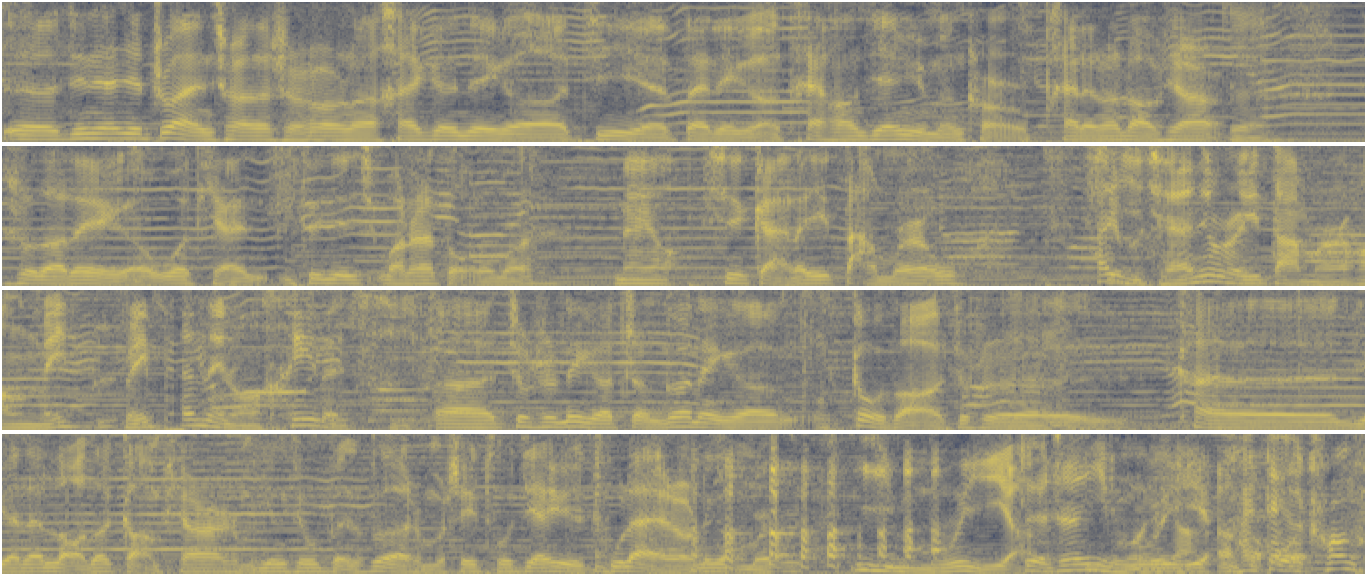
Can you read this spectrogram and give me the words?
呃，今天去转一圈的时候呢，还跟这个金爷在这个太行监狱门口拍了张照片。对，说到这个，我天，你最近往那儿走了吗？没有，新改了一大门，哇！它以前就是一大门儿，好像没没喷那种黑的漆。呃，就是那个整个那个构造，就是看原来老的港片儿，什么《英雄本色》，什么谁从监狱出来的时候，那个门儿 一模一样，对，真一模模一样，还带个窗口。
